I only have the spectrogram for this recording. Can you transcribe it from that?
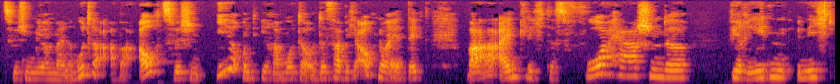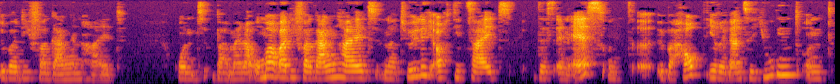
zwischen mir und meiner Mutter, aber auch zwischen ihr und ihrer Mutter, und das habe ich auch neu entdeckt, war eigentlich das vorherrschende, wir reden nicht über die Vergangenheit. Und bei meiner Oma war die Vergangenheit natürlich auch die Zeit des NS und äh, überhaupt ihre ganze Jugend und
